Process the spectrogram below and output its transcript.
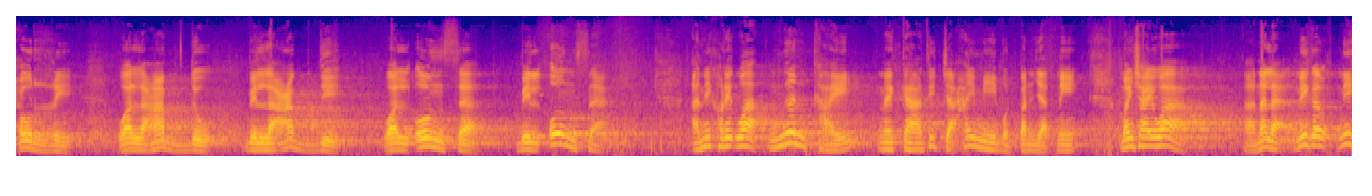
والعبد بالعبد والأنثى بالأنثى อันนี้เขาเรียกว่าเงื่อนไขในการที่จะให้มีบทบัญญัตินี้ ไม่ใช่ว่านั่นแหละนี่ก็นี่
